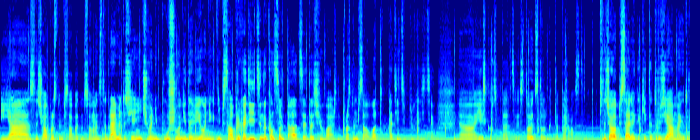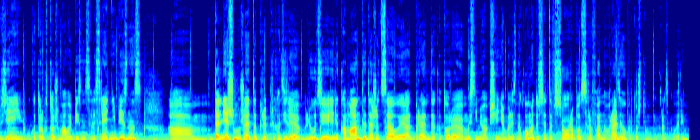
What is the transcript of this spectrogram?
И я сначала просто написала об этом в своем инстаграме, то есть я ничего не пушила, не давила, не, не писала, приходите на консультации, это очень важно. Просто написала, вот, хотите, приходите, э, есть консультация, стоит столько-то, пожалуйста. Вот. Сначала писали какие-то друзья моих друзей, у которых тоже малый бизнес или средний бизнес, а в дальнейшем уже это при, приходили люди или команды даже целые от бренда, которые мы с ними вообще не были знакомы. То есть это все работа сарафанного радио, про то, что мы как раз говорим.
